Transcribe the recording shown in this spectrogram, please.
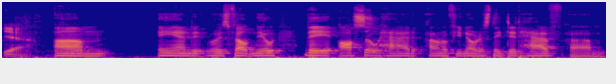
Yeah. Um, and it was felt new. They also had I don't know if you noticed they did have um,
